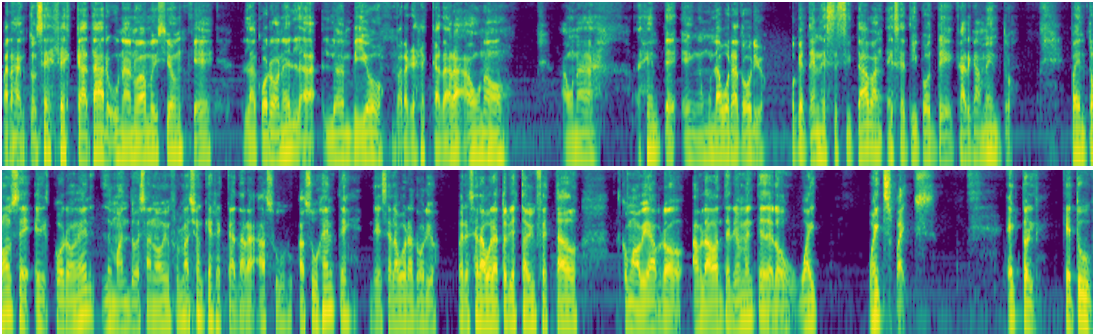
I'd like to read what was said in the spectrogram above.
para entonces rescatar una nueva misión que la coronel la, lo envió para que rescatara a a una gente en un laboratorio, porque te necesitaban ese tipo de cargamento pues entonces el coronel le mandó esa nueva información que rescatara a su, a su gente de ese laboratorio. Pero ese laboratorio estaba infectado, como había hablado, anteriormente, de los white, white spikes. Héctor, ¿qué tú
